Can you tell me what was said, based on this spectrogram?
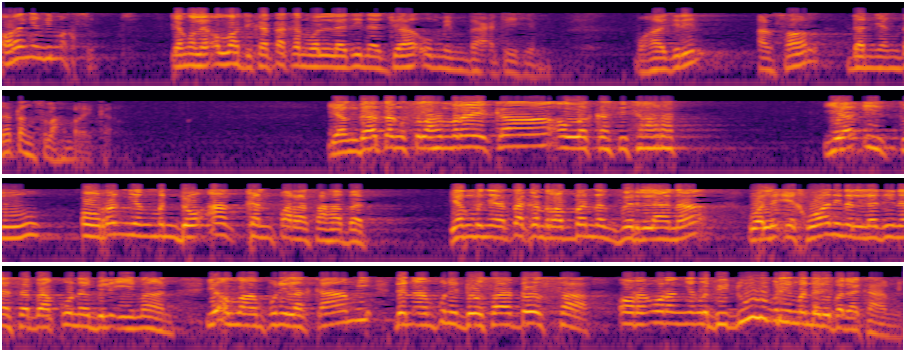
orang yang dimaksud. Yang oleh Allah dikatakan walladzina ja'u min ba'dihim. Muhajirin, Ansar dan yang datang setelah mereka. Yang datang setelah mereka Allah kasih syarat yaitu orang yang mendoakan para sahabat yang menyatakan Rabbana gfir lana wa li ikhwanina alladhina sabaquna bil iman Ya Allah ampunilah kami dan ampuni dosa-dosa orang-orang yang lebih dulu beriman daripada kami.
